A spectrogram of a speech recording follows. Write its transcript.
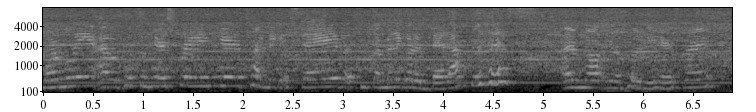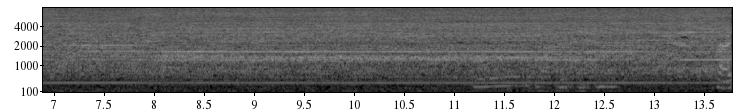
Normally, I would put some hairspray in here to try and make it stay, but since I'm gonna go to bed after this, I'm not gonna put any hairspray. Hi,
